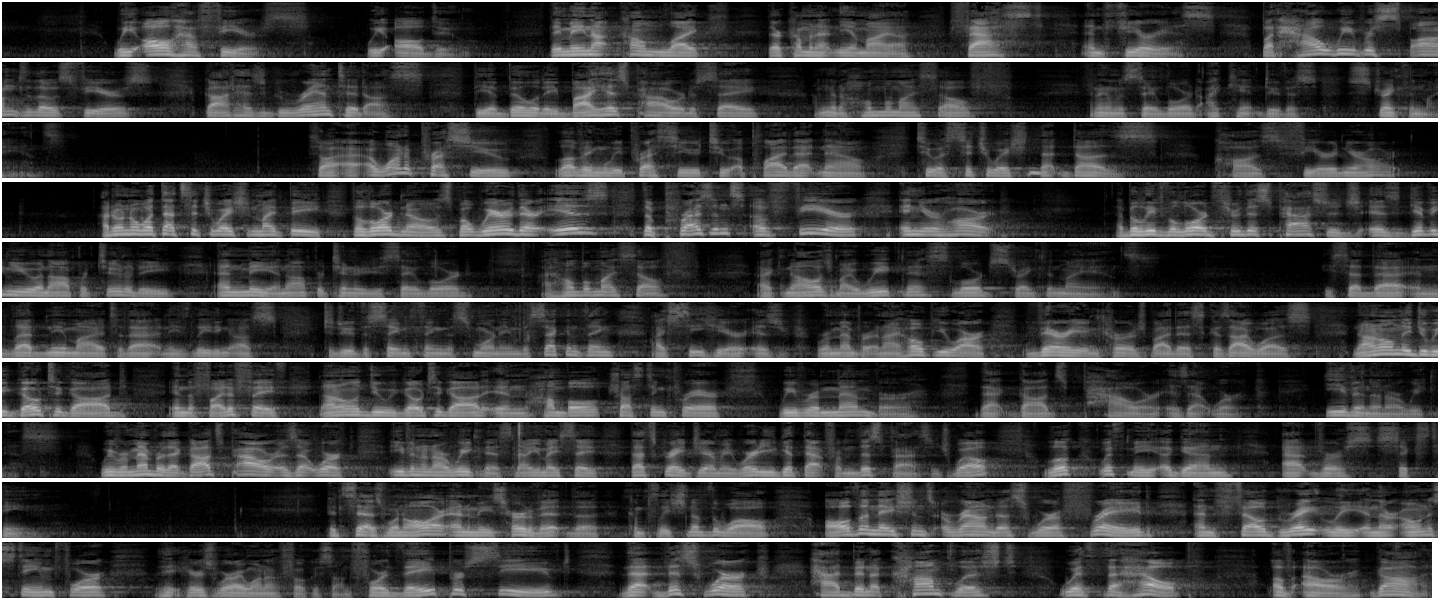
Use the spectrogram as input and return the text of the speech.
We all have fears. We all do. They may not come like they're coming at Nehemiah, fast and furious. But how we respond to those fears, God has granted us the ability by His power to say, I'm going to humble myself and I'm going to say, Lord, I can't do this. Strengthen my hands. So I, I want to press you, lovingly press you to apply that now to a situation that does cause fear in your heart. I don't know what that situation might be. The Lord knows. But where there is the presence of fear in your heart, I believe the Lord, through this passage, is giving you an opportunity and me an opportunity to say, Lord, I humble myself. I acknowledge my weakness. Lord, strengthen my hands. He said that and led Nehemiah to that, and he's leading us to do the same thing this morning. The second thing I see here is remember, and I hope you are very encouraged by this because I was. Not only do we go to God in the fight of faith, not only do we go to God in humble, trusting prayer, we remember that God's power is at work, even in our weakness. We remember that God's power is at work even in our weakness. Now you may say, that's great, Jeremy. Where do you get that from this passage? Well, look with me again at verse 16. It says, When all our enemies heard of it, the completion of the wall, all the nations around us were afraid and fell greatly in their own esteem. For, here's where I want to focus on. For they perceived that this work had been accomplished with the help of our God.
